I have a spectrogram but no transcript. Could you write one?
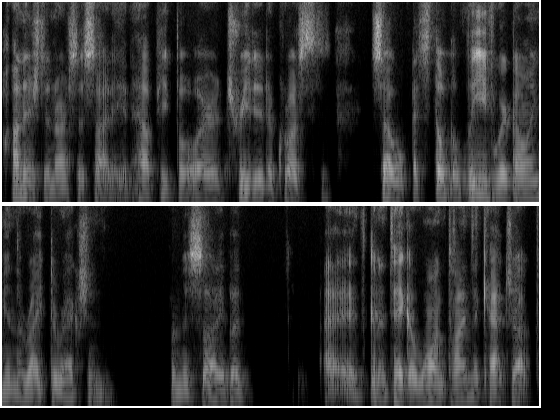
punished in our society and how people are treated across. So I still believe we're going in the right direction from the society, but uh, it's going to take a long time to catch up.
